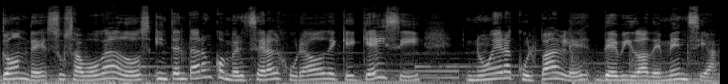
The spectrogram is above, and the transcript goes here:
donde sus abogados intentaron convencer al jurado de que Gacy no era culpable debido a demencia,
